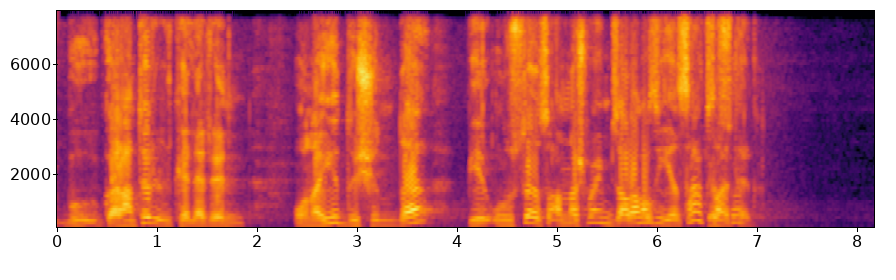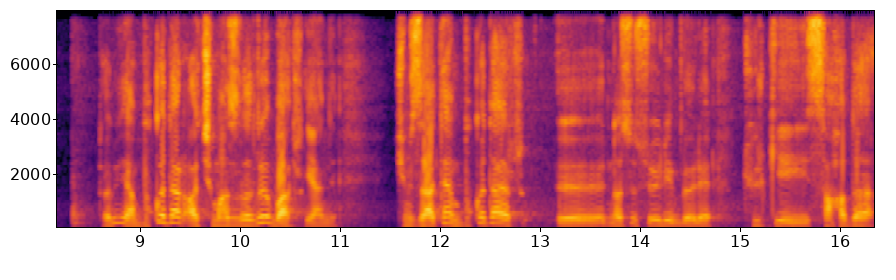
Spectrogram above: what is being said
bu garantör ülkelerin onayı dışında bir uluslararası anlaşma imzalaması yasak, Yasak. zaten. Tabii yani bu kadar açmazları var yani. Şimdi zaten bu kadar e, nasıl söyleyeyim böyle Türkiye'yi sahada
